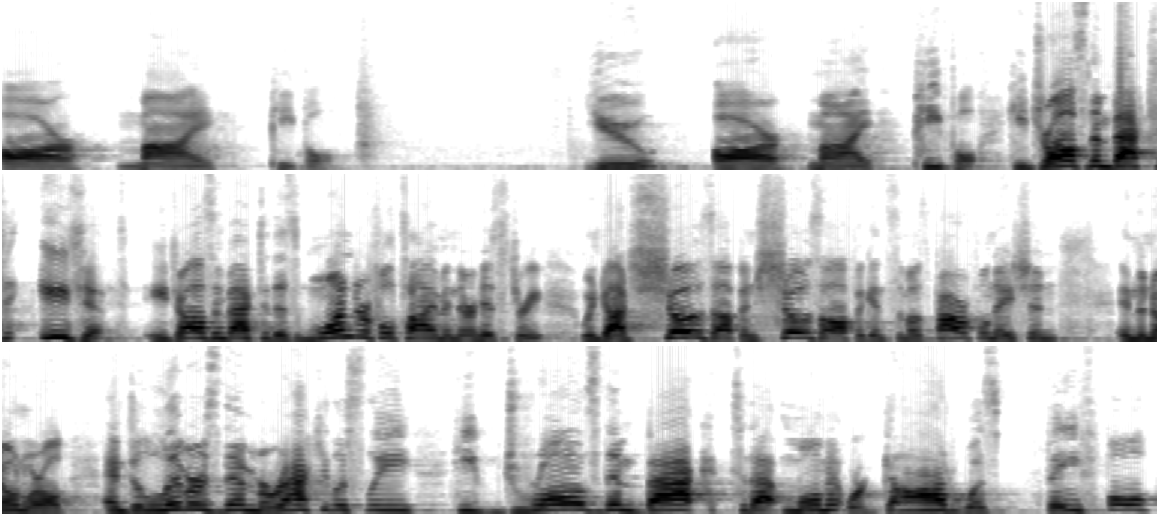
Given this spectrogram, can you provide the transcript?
are my people. You are my people. He draws them back to Egypt. He draws them back to this wonderful time in their history when God shows up and shows off against the most powerful nation in the known world and delivers them miraculously. He draws them back to that moment where God was faithful.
